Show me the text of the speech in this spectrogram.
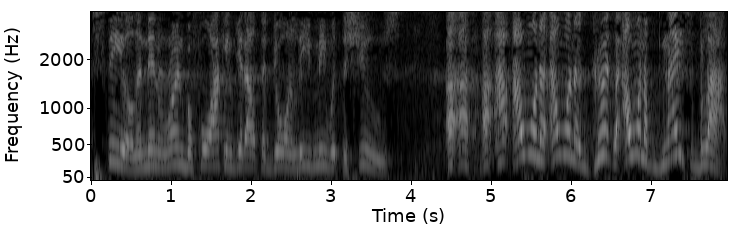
steal and then run before I can get out the door and leave me with the shoes. I, I, I, I, want a, I want a good, like, I want a nice block.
